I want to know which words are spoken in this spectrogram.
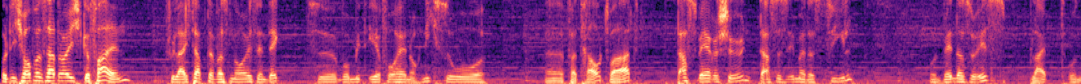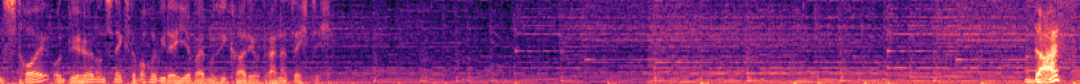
Und ich hoffe, es hat euch gefallen. Vielleicht habt ihr was Neues entdeckt, äh, womit ihr vorher noch nicht so äh, vertraut wart. Das wäre schön, das ist immer das Ziel. Und wenn das so ist, bleibt uns treu und wir hören uns nächste Woche wieder hier bei Musikradio 360. Das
